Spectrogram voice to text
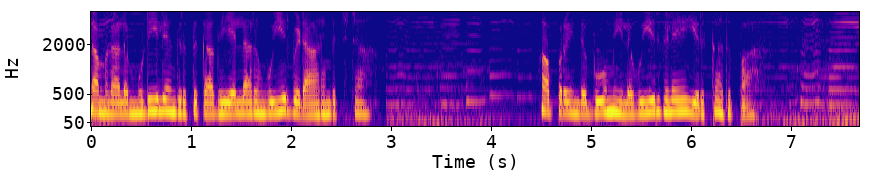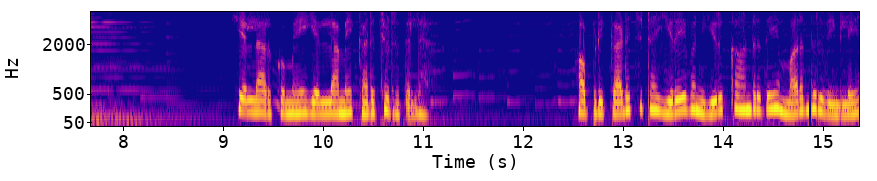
நம்மளால முடியலங்கிறதுக்காக எல்லாரும் உயிர் விட ஆரம்பிச்சிட்டா. அப்புறம் இந்த பூமியில உயிர்களே இருக்காதுப்பா. எல்லாருக்குமே எல்லாமே கிடைச்சிடுறதில்ல. அப்படி கிடைச்சிட்டா இறைவன் இருக்கான்றதே மறந்துடுவீங்களே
